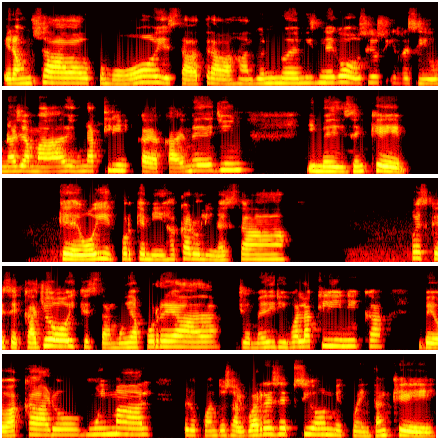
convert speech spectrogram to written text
Era un sábado como hoy, estaba trabajando en uno de mis negocios y recibo una llamada de una clínica de acá de Medellín y me dicen que, que debo ir porque mi hija Carolina está, pues que se cayó y que está muy aporreada. Yo me dirijo a la clínica, veo a Caro muy mal, pero cuando salgo a recepción me cuentan que,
